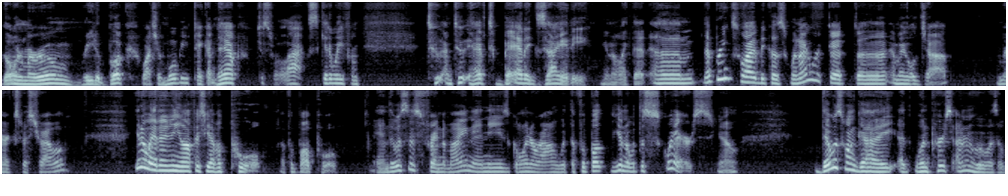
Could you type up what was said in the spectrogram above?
go into my room, read a book, watch a movie, take a nap, just relax, get away from. Too, I'm too I have too bad anxiety, you know, like that. Um, that brings why because when I worked at uh, at my old job, American Express Travel, you know, at any office you have a pool, a football pool, and there was this friend of mine, and he's going around with the football, you know, with the squares, you know. There was one guy, uh, one person, I don't know who it was, a,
